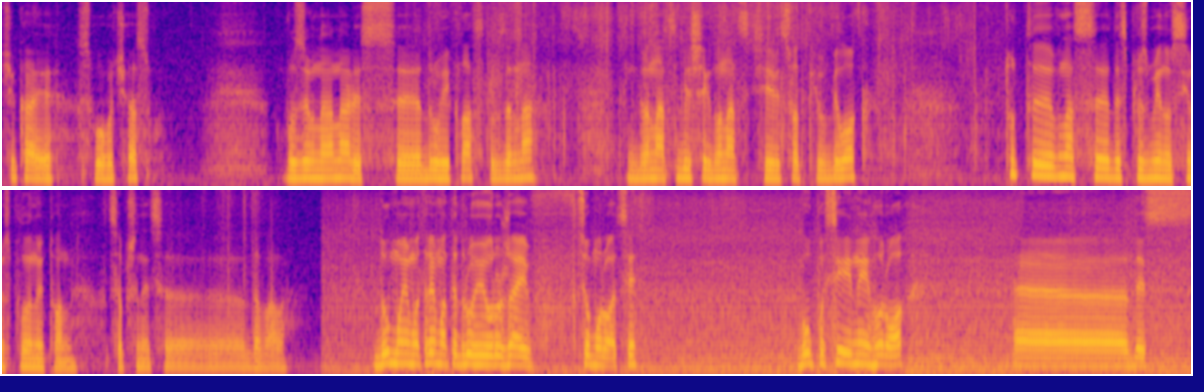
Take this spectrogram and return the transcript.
Чекає свого часу. Возив на аналіз е, другий клас тут зерна. 12, більше як 12% білок. Тут е, в нас е, десь плюс-мінус 7,5 тонн ця пшениця е, давала. Думаємо отримати другий урожай в цьому році. Був посіяний горох. Десь,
